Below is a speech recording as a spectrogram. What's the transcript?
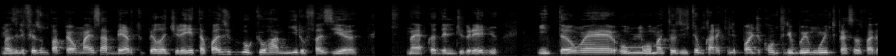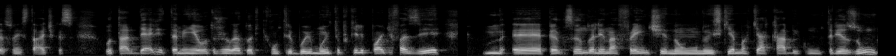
mas ele fez um papel mais aberto pela direita, quase o que o Ramiro fazia na época dele de Grêmio. Então, é, o, o Matheus Henrique é um cara que ele pode contribuir muito para essas variações táticas. O Tardelli também é outro jogador que contribui muito, porque ele pode fazer, hum, é, pensando ali na frente, num, num esquema que acabe com 3-1,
